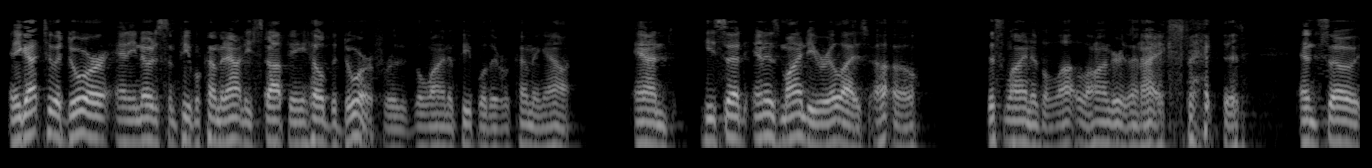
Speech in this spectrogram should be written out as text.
and he got to a door and he noticed some people coming out and he stopped and he held the door for the line of people that were coming out. And he said in his mind he realized, uh oh, this line is a lot longer than I expected. And so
